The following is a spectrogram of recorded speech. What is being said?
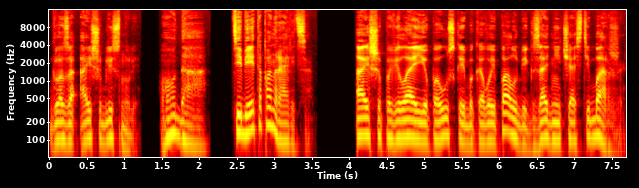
Глаза Айши блеснули. «О да, тебе это понравится». Айша повела ее по узкой боковой палубе к задней части баржи.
